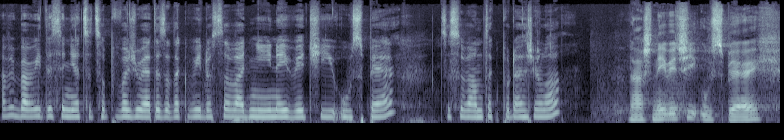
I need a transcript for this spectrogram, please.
A vybavíte si něco, co považujete za takový dosavadní největší úspěch? Co se vám tak podařilo? Náš největší úspěch,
